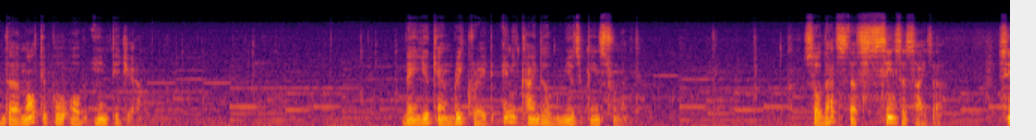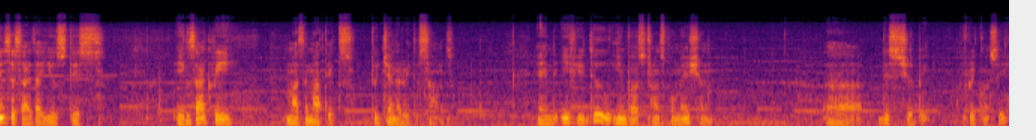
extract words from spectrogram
the multiple of integer. Then you can recreate any kind of music instrument. So that's the synthesizer synthesizer use this exactly mathematics to generate the sound. And if you do inverse transformation, uh, this should be frequency.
